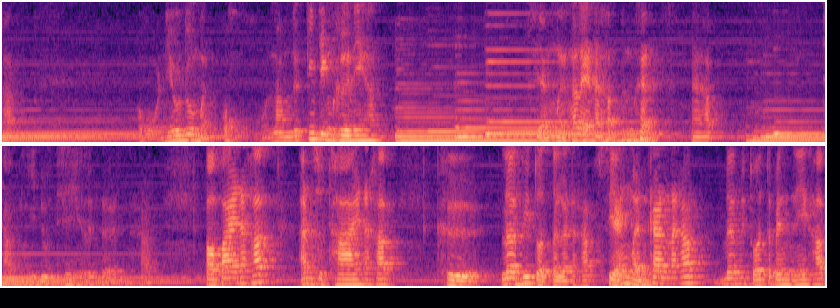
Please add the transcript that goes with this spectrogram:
ครับโอ้โหนิ้วดูเหมือน โอ้โหลำลึกจริง ๆ คือนี้ครับ เสียงเหมือนกันเลยนะครับเพื่อนๆนะครับจับอย่างนี้ดูเท่เหลือเกินนะครับ ต่อไปนะครับ อันสุดท้ายนะครับ คือเริ่มที่ตัวเติร์ดนะครับ เสียงเหมือนกันนะครับ เริ่มที่ตัวจะเป็นอันนี้ครับ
